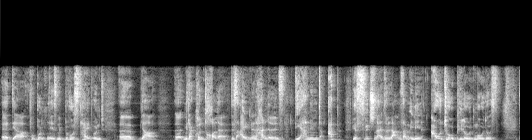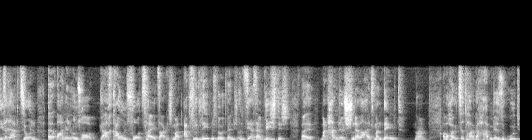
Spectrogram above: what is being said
äh, der verbunden ist mit Bewusstheit und äh, ja, mit der Kontrolle des eigenen Handelns, der nimmt ab. Wir switchen also langsam in den Autopilot Modus. Diese Reaktionen äh, waren in unserer ja, rauen Vorzeit sag ich mal, absolut lebensnotwendig und sehr sehr wichtig, weil man handelt schneller als man denkt. Ne? Aber heutzutage haben wir so gut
